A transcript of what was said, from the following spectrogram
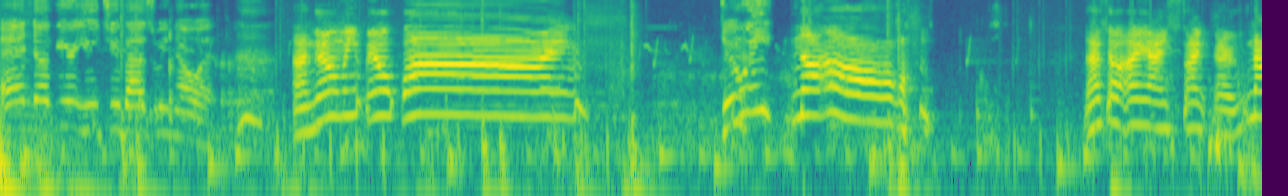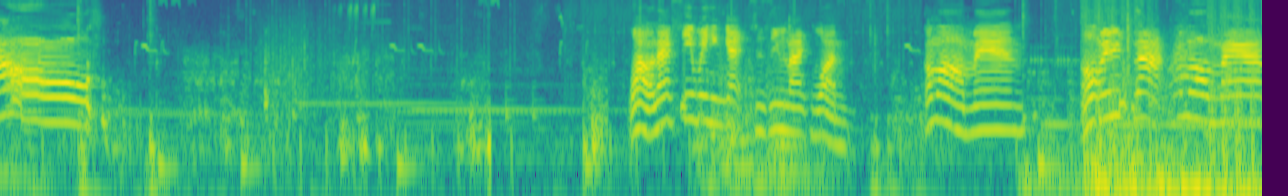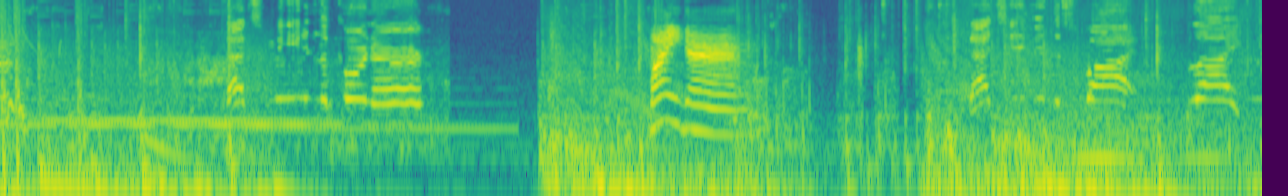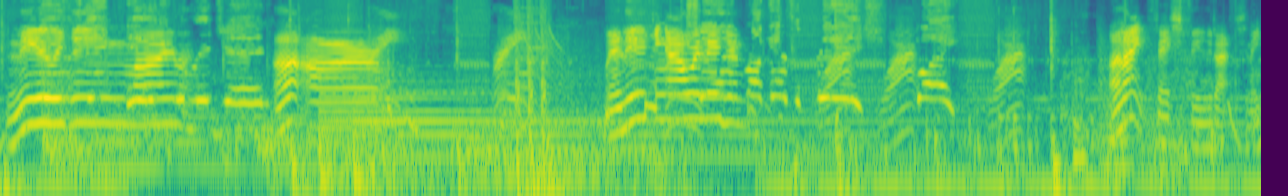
End of your YouTube as we know it. and then we feel fine. Do we? No. That's how AI strike goes. No. Wow, let's see if we can get to Zulag 1. Come on, man. Oh, who's that? Come on, man. That's me in the corner. Biden. That's him in the spot. Like Losing his my... religion. Uh-oh. We're losing our religion. Shamrock has fish. What? Fight. What? I like fish food, actually.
